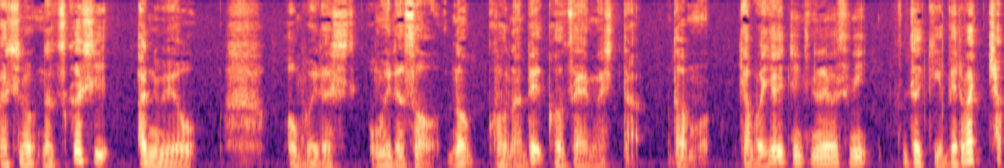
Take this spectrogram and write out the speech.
昔の懐かしいアニメを思い出し思い出そうのコーナーでございました。どうも。今日も良い一日になりますに。ザキーベルバッチョ。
